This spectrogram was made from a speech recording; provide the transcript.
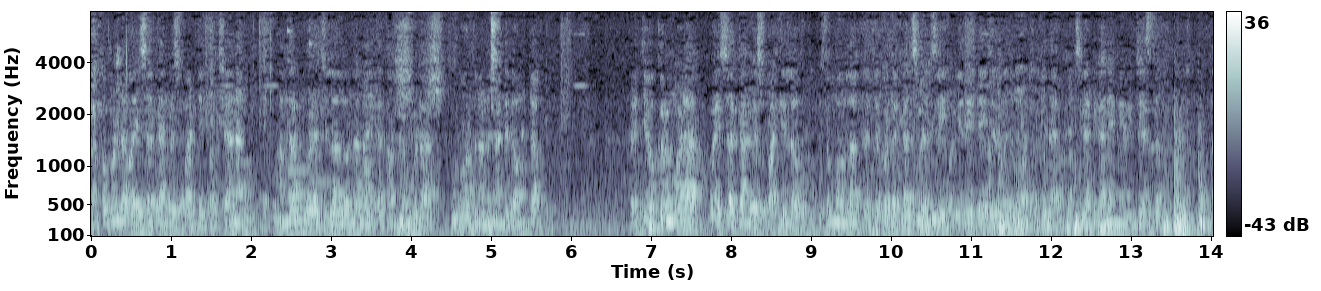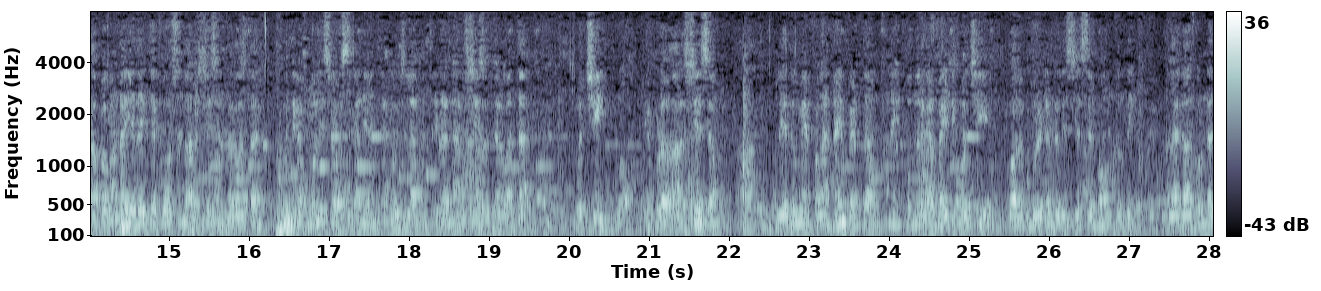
తప్పకుండా వైఎస్ఆర్ కాంగ్రెస్ పార్టీ పక్షాన అందరం కూడా జిల్లాలో ఉన్న నాయకత్వం కూడా గోవర్ధనానికి అండగా ఉంటాం. ప్రతి ఒక్కరూ కూడా వైఎస్ఆర్ కాంగ్రెస్ పార్టీలో ఒక కుటుంబంలో ప్రతి ఒక్కరు కలిసిమెలిసి ఏదైతే జరుగుతుందో వాటి మీద కలిసినట్టుగానే మేము ఇచ్చేస్తాం తప్పకుండా ఏదైతే కోర్సును అరెస్ట్ చేసిన తర్వాత కొద్దిగా పోలీస్ వ్యవస్థ కానీ ఎందుకంటే జిల్లా మంత్రి గారిని అరెస్ట్ చేసిన తర్వాత వచ్చి ఎప్పుడో అరెస్ట్ చేశాం. లేదు మేము పలానా టైం పెడతాం. అని తొందరగా బయటికి వచ్చి వాళ్ళకు బులెటిన్ రిలీజ్ చేస్తే బాగుంటుంది. అలా కాకుండా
